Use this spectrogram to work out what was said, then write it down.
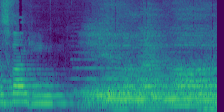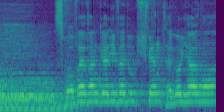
z wami. Słowo Ewangelii według świętego Jana.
